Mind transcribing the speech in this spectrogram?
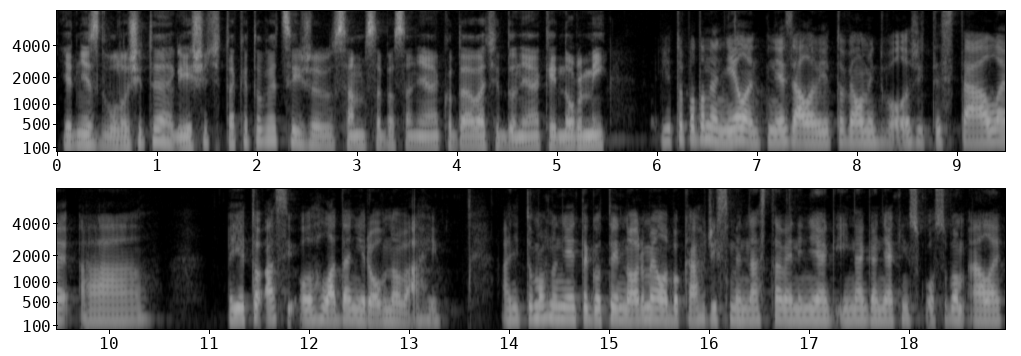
Je dnes dôležité riešiť takéto veci, že sám seba sa nejako dávať do nejakej normy? Je to podľa mňa nielen dnes, ale je to veľmi dôležité stále a je to asi o hľadaní rovnováhy. Ani to možno nie je tak o tej norme, lebo každý sme nastavení nejak inak a nejakým spôsobom, ale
